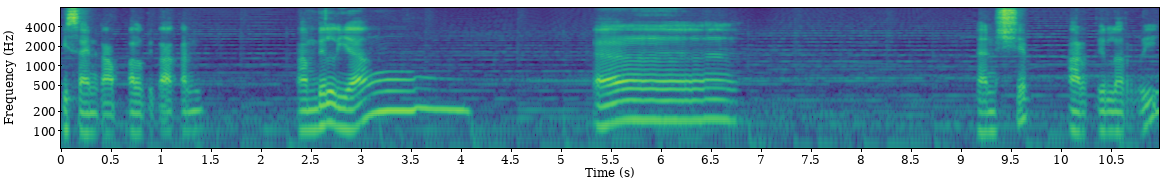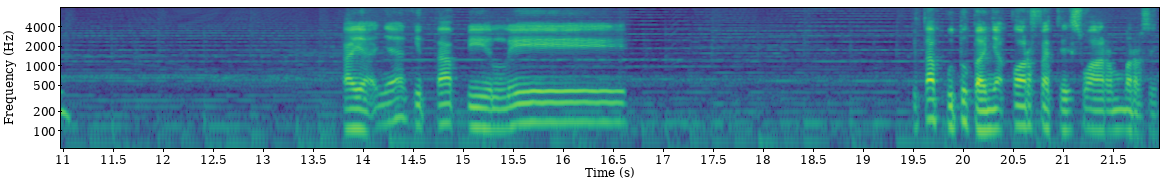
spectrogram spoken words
desain kapal. Kita akan ambil yang eh gunship artillery. Kayaknya kita pilih kita butuh banyak corvette di swarmer sih.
